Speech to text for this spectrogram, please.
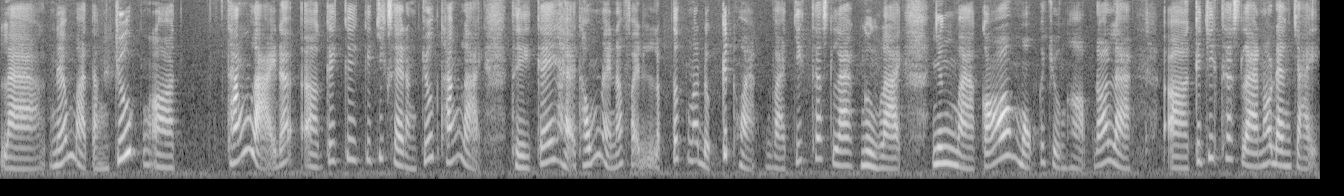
là nếu mà tặng trước à, thắng lại đó à, cái cái cái chiếc xe đằng trước thắng lại thì cái hệ thống này nó phải lập tức nó được kích hoạt và chiếc Tesla ngừng lại. Nhưng mà có một cái trường hợp đó là à, cái chiếc Tesla nó đang chạy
